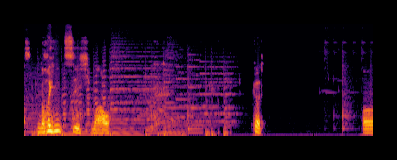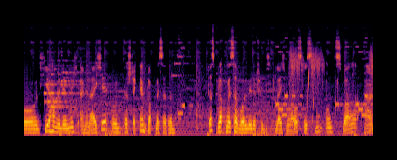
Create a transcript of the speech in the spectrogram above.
War's. 90, wow. Gut. Und hier haben wir nämlich eine Leiche und da steckt ein Blockmesser drin. Das Blockmesser wollen wir natürlich gleich mal ausrüsten und zwar an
